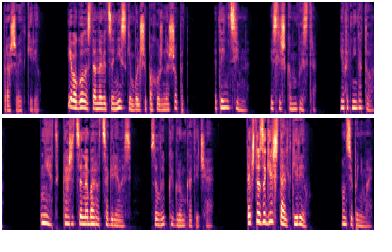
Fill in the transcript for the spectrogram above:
спрашивает Кирилл. Его голос становится низким, больше похож на шепот. Это интимно и слишком быстро. Я так не готова. Нет, кажется, наоборот, согрелась. С улыбкой громко отвечаю. Так что за гельштальт, Кирилл? Он все понимает.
